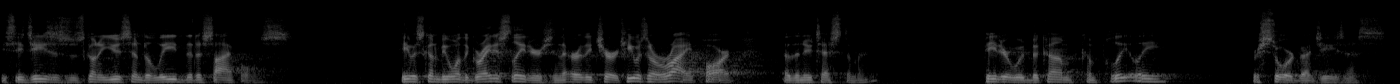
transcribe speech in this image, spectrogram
You see, Jesus was going to use him to lead the disciples. He was going to be one of the greatest leaders in the early church. He was going to write part of the New Testament. Peter would become completely restored by Jesus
